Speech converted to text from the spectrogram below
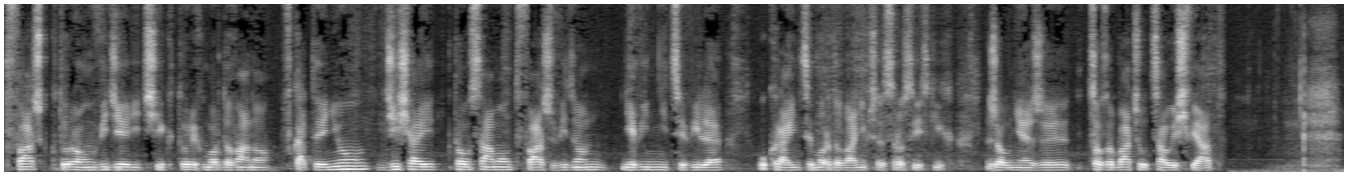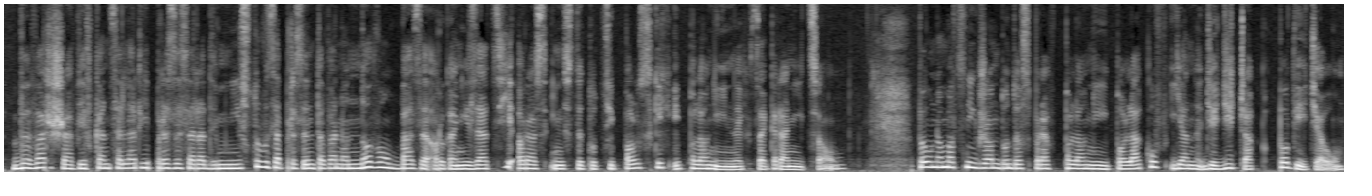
Twarz, którą widzieli ci, których mordowano w Katyniu. Dzisiaj tą samą twarz widzą niewinni cywile, Ukraińcy mordowani przez rosyjskich żołnierzy, co zobaczył cały świat. We Warszawie w Kancelarii Prezesa Rady Ministrów zaprezentowano nową bazę organizacji oraz instytucji polskich i polonijnych za granicą. Pełnomocnik rządu do spraw Polonii i Polaków Jan Dziedziczak powiedział:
